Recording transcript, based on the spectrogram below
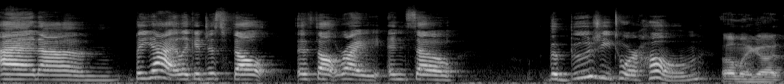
And um but yeah like it just felt it felt right. And so the bougie tour home Oh my god!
